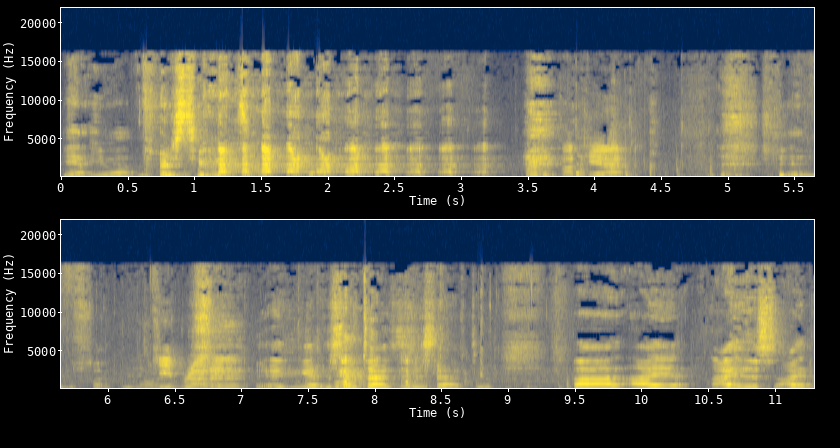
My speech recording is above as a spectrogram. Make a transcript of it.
Yeah, you have. The first two weeks. Fuck yeah. yeah you fucking. Keep running it. Yeah, you sometimes you just have to. Uh, I I just I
